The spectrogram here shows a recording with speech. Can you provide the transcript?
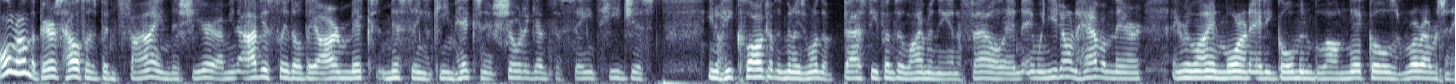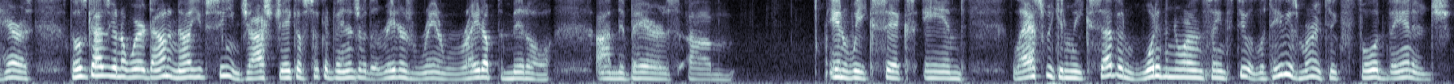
all around the Bears' health has been fine this year. I mean, obviously though they are mix, missing Akiem Hicks, and it showed against the Saints. He just, you know, he clogged up the middle. He's one of the best defensive linemen in the NFL, and and when you don't have him there, and you're relying more on Eddie Goldman, Bilal Nichols, and Roy Robertson Harris, those guys are going to wear down. And now you've seen Josh Jacobs took advantage of it. The Raiders ran right up the middle on the Bears um, in Week Six, and last week in Week Seven, what did the New Orleans Saints do? Latavius Murray took full advantage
